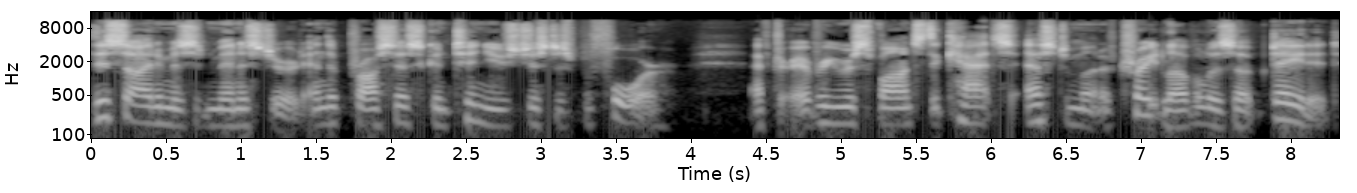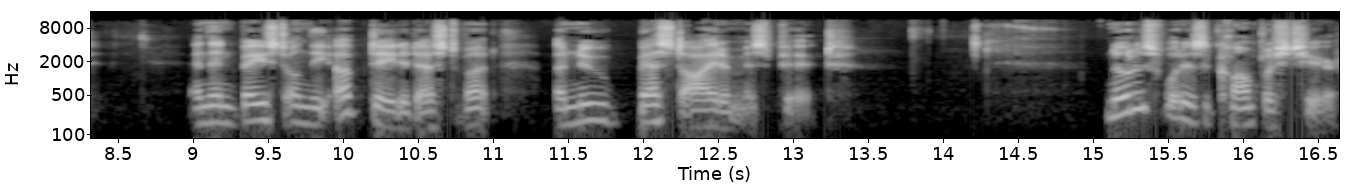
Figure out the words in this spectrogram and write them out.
This item is administered and the process continues just as before. After every response, the CAT's estimate of trait level is updated. And then based on the updated estimate, a new best item is picked. Notice what is accomplished here.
